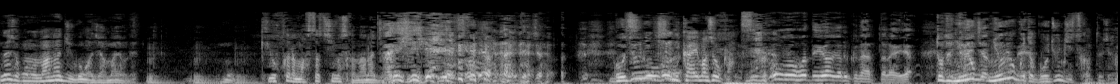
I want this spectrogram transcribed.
何でしょこの75が邪魔よね。もう記憶から抹殺しますか？75。いやいやそれはないでしょ50日線に変えましょうか。都合で悪くなったらいやだってニューヨーク、ニューヨークってと50日使ってるじゃん。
